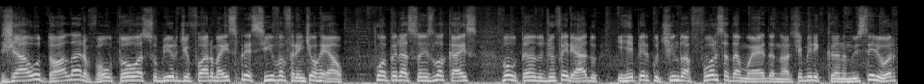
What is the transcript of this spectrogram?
Já o dólar voltou a subir de forma expressiva frente ao real, com operações locais voltando de um feriado e repercutindo a força da moeda norte-americana no exterior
